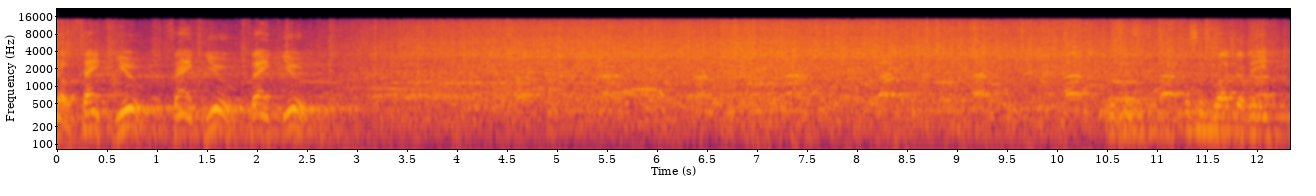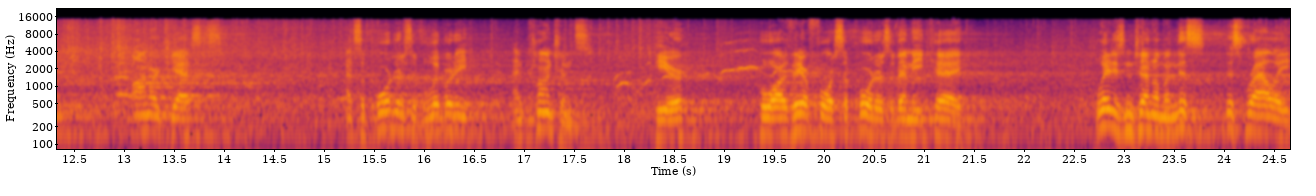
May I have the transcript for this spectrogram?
No, thank you, thank you, thank you. This is, this is Rajavi, honored guests, and supporters of liberty and conscience here, who are therefore supporters of MEK. Ladies and gentlemen, this, this rally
